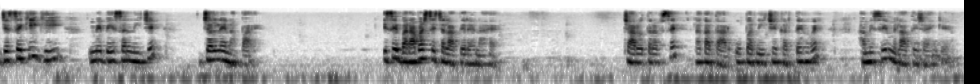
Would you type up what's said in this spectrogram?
जिससे कि घी में बेसन नीचे जलने ना पाए। इसे बराबर से चलाते रहना है। चारों तरफ़ से लगातार ऊपर नीचे करते हुए हम इसे मिलाते जाएँगे।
